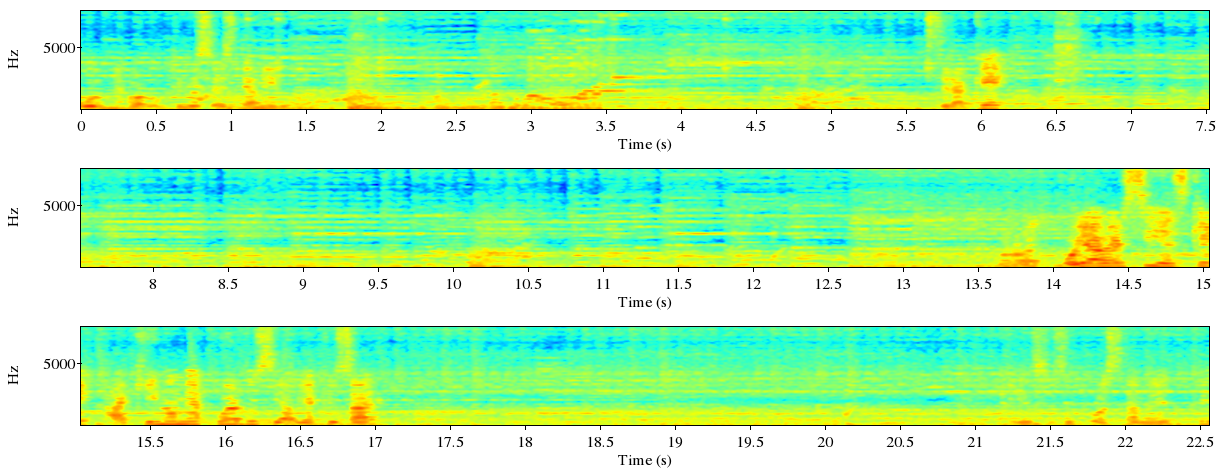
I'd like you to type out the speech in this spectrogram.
Uy, mejor utilizo este amigo. ¿Será que Bueno, voy a ver si es que aquí no me acuerdo si había que usar. Eso supuestamente.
